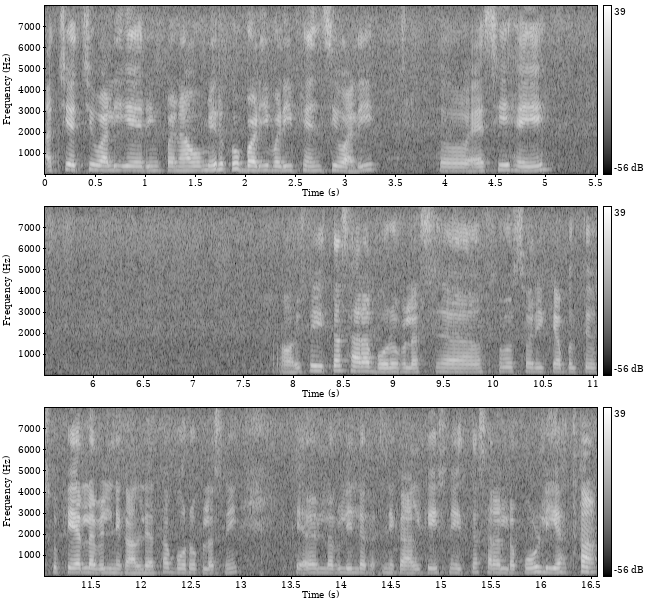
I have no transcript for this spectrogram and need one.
अच्छी अच्छी वाली इयर पहनाओ। मेरे को बड़ी बड़ी फैंसी वाली। तो ऐसी है ये। और इसने इतना सारा बोरो प्लस सॉरी, क्या बोलते हैं उसको, फेयर लेवल निकाल दिया था, बोरो प्लस नहीं, फेयर लवली निकाल के इसने इतना सारा लपोड़ लिया था।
